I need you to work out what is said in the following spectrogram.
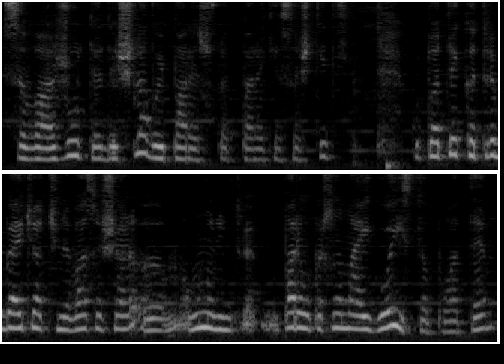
să vă ajute. Deci la voi pare suflet pereche, să știți. Cu toate că trebuie aici cineva să-și... Uh, unul dintre... Pare o persoană mai egoistă, poate,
